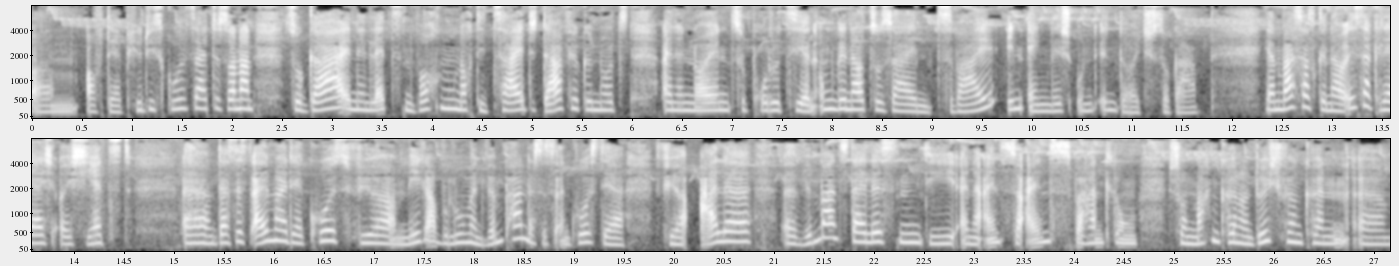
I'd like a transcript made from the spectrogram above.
ähm, auf der Beauty School Seite, sondern sogar in den letzten Wochen noch die Zeit dafür genutzt, einen neuen zu produzieren, um genau zu sein, zwei in Englisch und in Deutsch sogar. Ja, und was das genau ist, erkläre ich euch jetzt. Ähm, das ist einmal der Kurs für Mega-Volumen Wimpern. Das ist ein Kurs, der für alle äh, Wimpernstylisten, die eine 1 zu 1 Behandlung schon machen können und durchführen können ähm,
